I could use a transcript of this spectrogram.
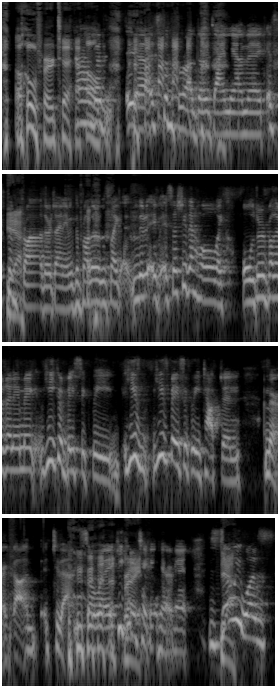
over to uh, help. Uh, yeah, it's the brother dynamic. It's the yeah. brother dynamic. The brother was like, especially that whole like older brother dynamic. He could basically he's he's basically Captain America to them. So like he could right. have taken care of it. Zoe yeah. was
